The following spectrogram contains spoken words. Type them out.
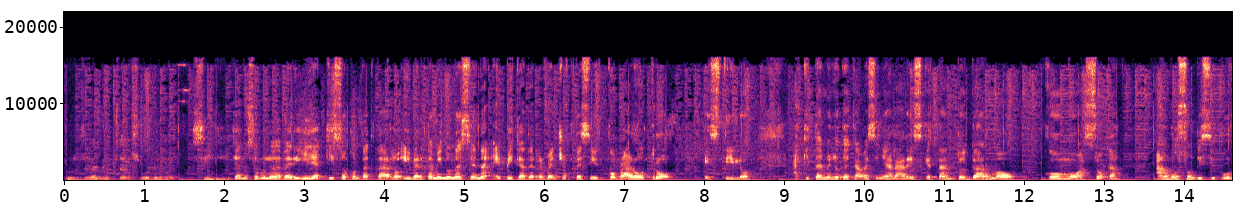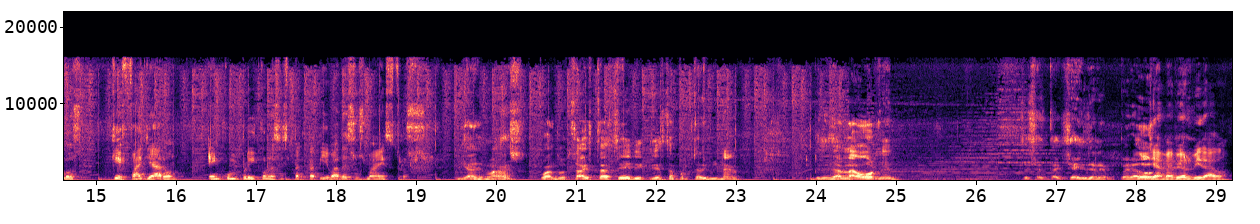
pues realmente ya no se vuelve a ver. Sí, ya no se vuelve a ver y ella quiso contactarlo y ver también una escena épica de Revenge of the Sith cobrar otro estilo Aquí también lo que cabe señalar es que tanto Darth Maul como Ahsoka, ambos son discípulos que fallaron en cumplir con las expectativas de sus maestros. Y además, cuando está esta serie que ya está por terminar, le dan la orden 66 del emperador. Ya me había olvidado.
